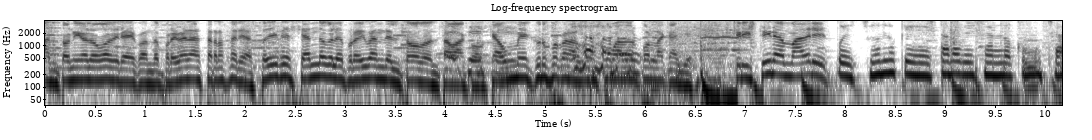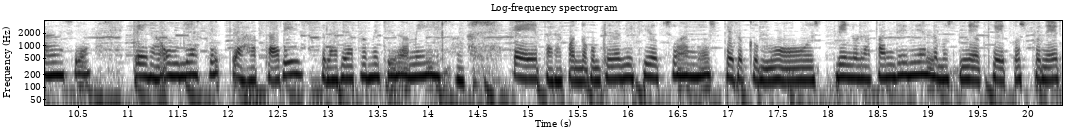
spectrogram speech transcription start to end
Antonio luego diré, cuando prohíben las terracerías, estoy deseando que le prohíban del todo el tabaco, sí, que sí. aún me cruzo con algún fumador por la calle. Cristina en Madrid. Pues yo lo que estaba deseando con mucha ansia era un viaje que a París, que le había prometido a mi hija eh, para cuando cumpliera 18 años, pero como vino la pandemia lo hemos tenido que posponer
